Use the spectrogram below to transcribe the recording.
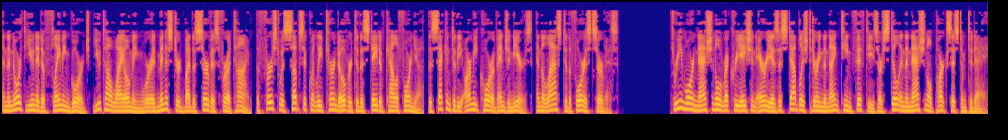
and the North Unit of Flaming Gorge, Utah, Wyoming were administered by the service for a time, the first was subsequently turned over to the state of California, the second to the Army Corps of Engineers, and the last to the Forest Service. Three more national recreation areas established during the 1950s are still in the national park system today.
